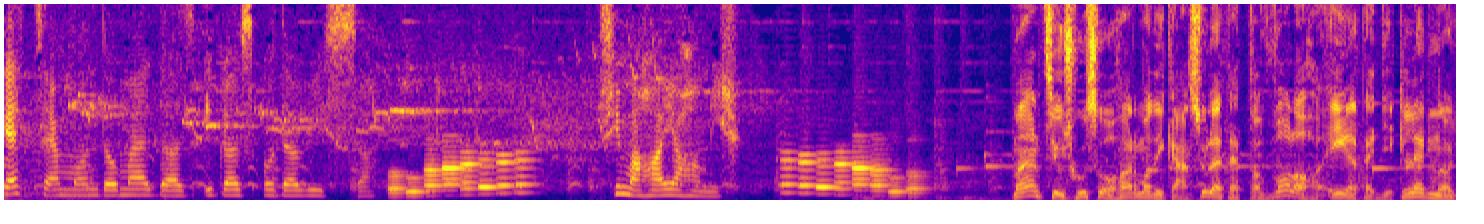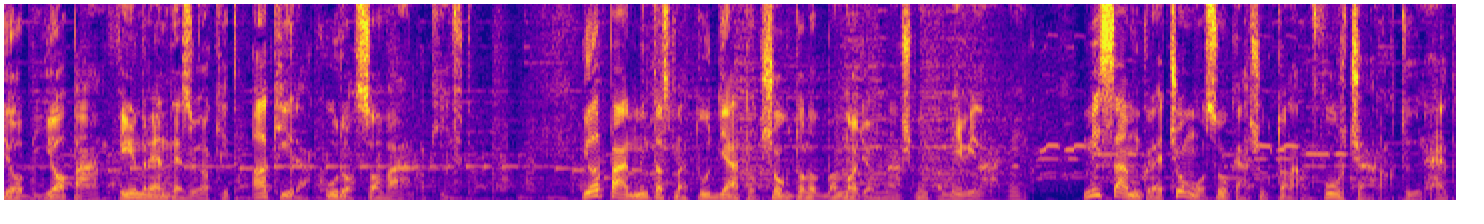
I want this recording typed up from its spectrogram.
Csak egyszer mondom el, de az igaz oda-vissza. Sima haja hamis. Március 23-án született a valaha élt egyik legnagyobb japán filmrendező, akit Akira Kurosawa-nak hívtak. Japán, mint azt már tudjátok, sok dologban nagyon más, mint a mi világunk. Mi számunkra egy csomó szokásuk talán furcsának tűnhet,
